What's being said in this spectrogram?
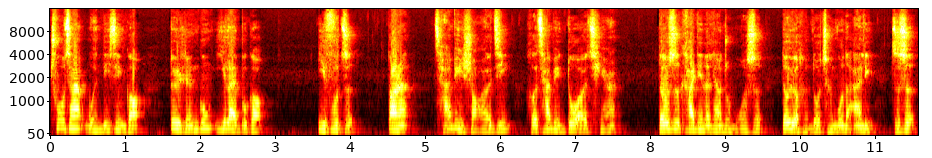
出餐稳定性高，对人工依赖不高，易复制。当然，产品少而精和产品多而全都是开店的两种模式，都有很多成功的案例。只是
